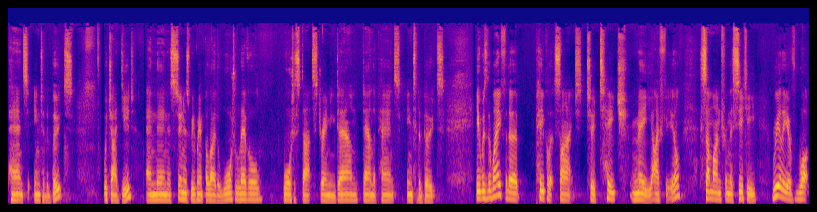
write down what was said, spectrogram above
pants into the boots, which I did. And then as soon as we went below the water level, water starts streaming down, down the pants, into the boots. It was the way for the people at site to teach me, I feel, someone from the city, really of what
